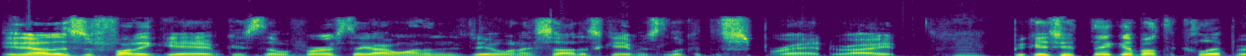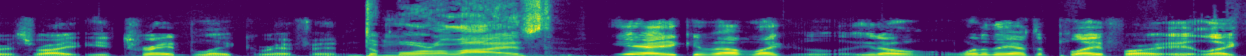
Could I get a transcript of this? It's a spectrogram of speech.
You know, this is a funny game because the first thing I wanted to do when I saw this game is look at the spread, right? Hmm. Because you think about the Clippers, right? You trade Blake Griffin, demoralized. Yeah, you give up like you know what do they have to play for? It like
